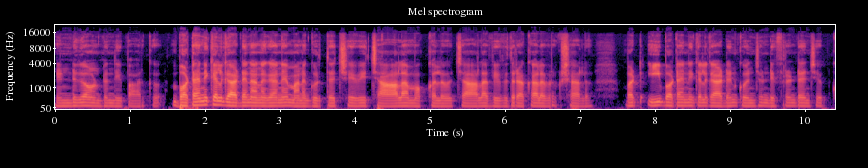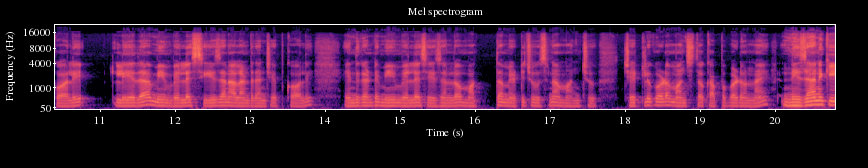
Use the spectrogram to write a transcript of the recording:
నిండుగా ఉంటుంది ఈ పార్కు. బొటానికల్ గార్డెన్ అనగానే మనకు గుర్తొచ్చేవి చాలా మొక్కలు చాలా వివిధ రకాల వృక్షాలు. బట్ ఈ బొటానికల్ గార్డెన్ కొంచెం డిఫరెంట్ అని చెప్పుకోవాలి. లేదా మేము వెళ్ళే సీజన్ అలాంటిదని చెప్పుకోవాలి. ఎందుకంటే మేము వెళ్ళే సీజన్లో మొత్తం మొత్తం ఎటు చూసినా మంచు. చెట్లు కూడా మంచుతో కప్పబడి ఉన్నాయి. నిజానికి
